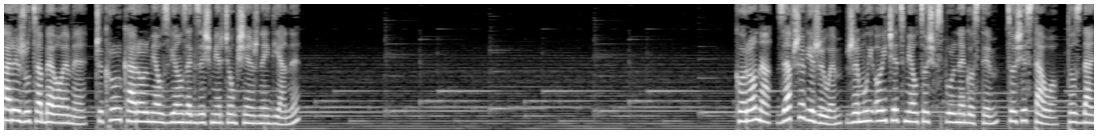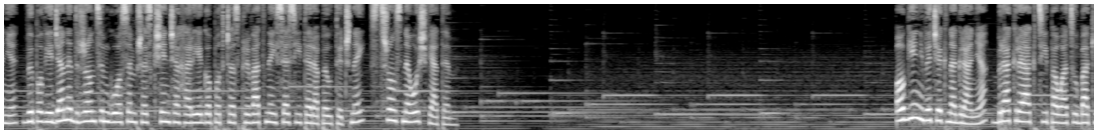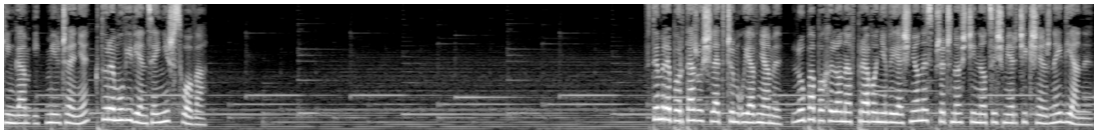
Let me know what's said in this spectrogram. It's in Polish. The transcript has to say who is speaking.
Speaker 1: Harry rzuca BOME. Czy król Karol miał związek ze śmiercią księżnej Diany? Korona, zawsze wierzyłem, że mój ojciec miał coś wspólnego z tym, co się stało. To zdanie, wypowiedziane drżącym głosem przez księcia Harry'ego podczas prywatnej sesji terapeutycznej, wstrząsnęło światem. Ogień wyciek nagrania, brak reakcji pałacu Buckingham i milczenie, które mówi więcej niż słowa. W tym reportażu śledczym ujawniamy, lupa pochylona w prawo niewyjaśnione sprzeczności nocy śmierci księżnej Diany.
